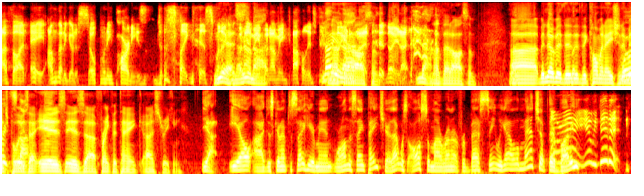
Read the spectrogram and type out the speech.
I thought, hey, I'm gonna go to so many parties just like this when, Yes. I, No, when, I'm, in- not. when I'm in college. No, you're not. Awesome. no, you're not. Nah. Not that awesome. Uh, but no, but the, the, the culmination of Mitch wait, stop. Palooza is is uh, Frank the Tank uh, streaking. Yeah. EL, I just gonna have to say here, man, we're on the same page here. That was also my runner up for best scene. We got a little matchup there, All buddy. right, yeah, we did it.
